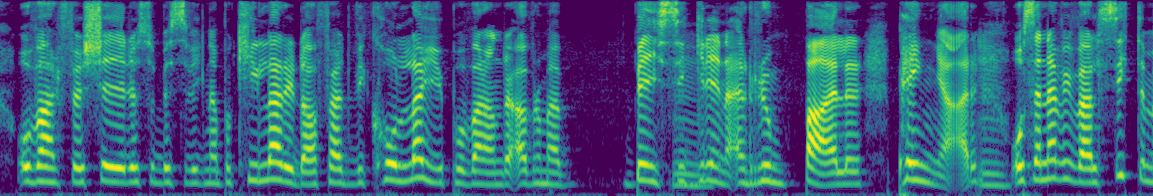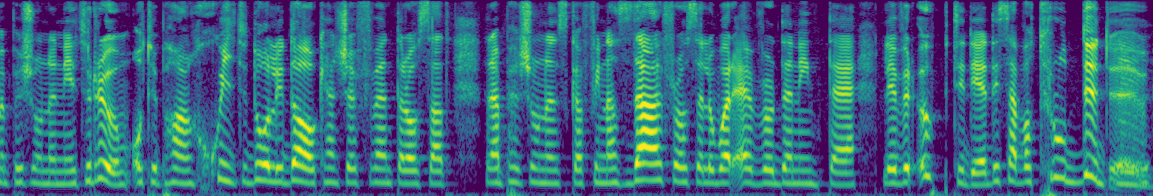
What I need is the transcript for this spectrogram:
och varför tjejer är så besvikna på killar idag för att vi kollar ju på varandra över de här basic mm. en rumpa eller pengar. Mm. Och sen när vi väl sitter med personen i ett rum och typ har en skitdålig dag och kanske förväntar oss att den här personen ska finnas där för oss eller whatever och den inte lever upp till det. Det är såhär, vad trodde du? Mm.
